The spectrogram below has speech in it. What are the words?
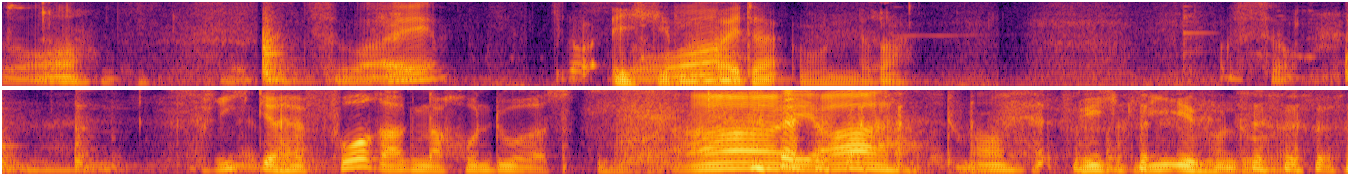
So, zwei. Ich gebe So. mal weiter. Wunderbar. So. Es riecht ja hervorragend nach Honduras. Ah, ja. Riecht wie in Honduras.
